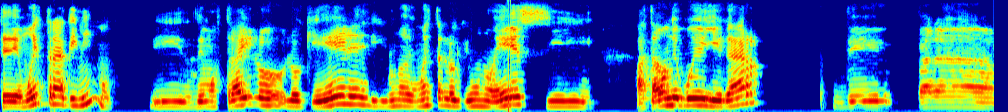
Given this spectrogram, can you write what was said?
te demuestra a ti mismo y demostráis lo, lo, que eres y uno demuestra lo que uno es y hasta dónde puede llegar de, para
